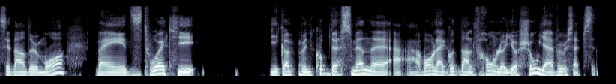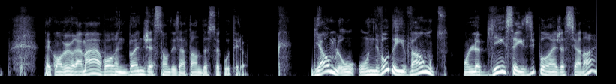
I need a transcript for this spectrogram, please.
c'est dans deux mois, ben dis-toi qu'il est, comme une coupe de semaines euh, à, avoir la goutte dans le front. Là. Il a chaud, il a vu sa piscine. Fait qu'on veut vraiment avoir une bonne gestion des attentes de ce côté-là. Guillaume, au, niveau des ventes, on l'a bien saisi pour un gestionnaire.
